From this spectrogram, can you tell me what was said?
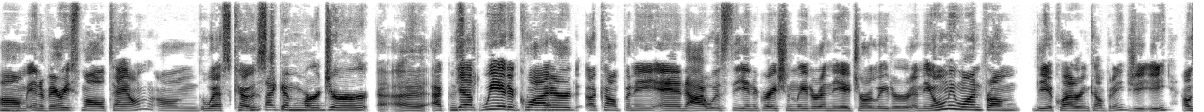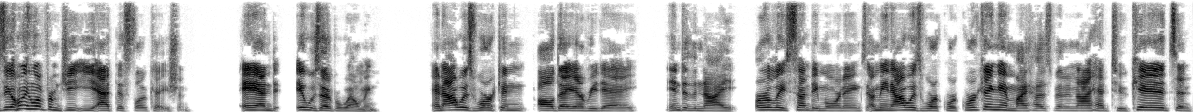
Um, in a very small town on the West Coast. Like a merger uh, acquisition. Yeah, we had acquired a company and I was the integration leader and the HR leader and the only one from the acquiring company, GE. I was the only one from GE at this location. And it was overwhelming. And I was working all day, every day into the night, early Sunday mornings. I mean, I was work, work, working and my husband and I had two kids and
